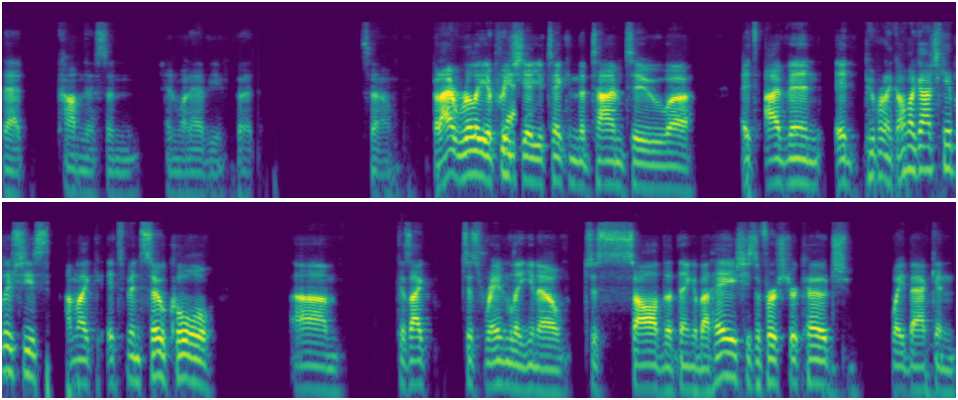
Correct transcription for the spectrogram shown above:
that calmness and and what have you. But so, but I really appreciate yeah. you taking the time to. uh It's I've been it. People are like, "Oh my gosh, I can't believe she's." I'm like, it's been so cool, um, because I just randomly, you know, just saw the thing about, hey, she's a first year coach way back in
